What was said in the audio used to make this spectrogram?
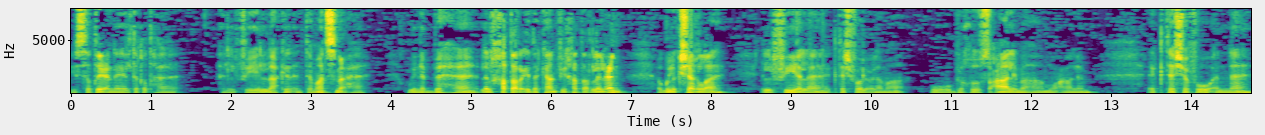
يستطيع أن يلتقطها الفيل لكن أنت ما تسمعها وينبهها للخطر إذا كان في خطر للعلم. أقول لك شغلة الفيلة اكتشفوا العلماء وبالخصوص عالمها مو عالم اكتشفوا أن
